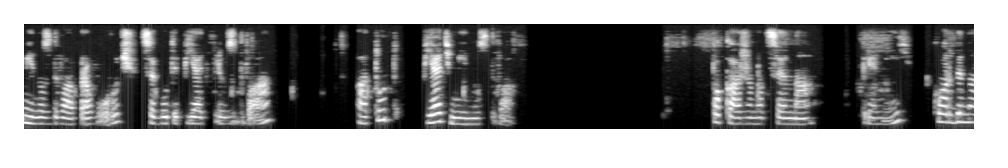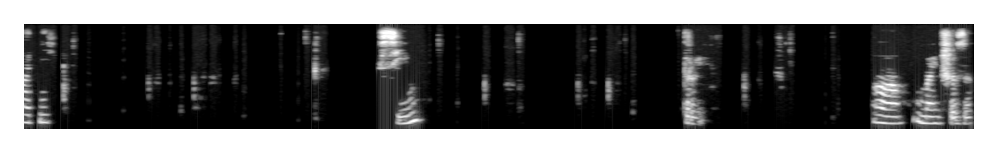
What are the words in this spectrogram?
мінус 2 праворуч, це буде 5 плюс 2, а тут 5 мінус 2. Покажемо це на прямій координатній. 7, 3. А менше за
